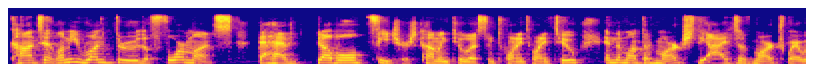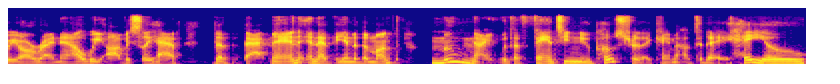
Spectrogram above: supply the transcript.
content. Let me run through the four months that have double features coming to us in 2022. In the month of March, the Ides of March, where we are right now, we obviously have the Batman, and at the end of the month, Moon Knight with a fancy new poster that came out today. Hey yo.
